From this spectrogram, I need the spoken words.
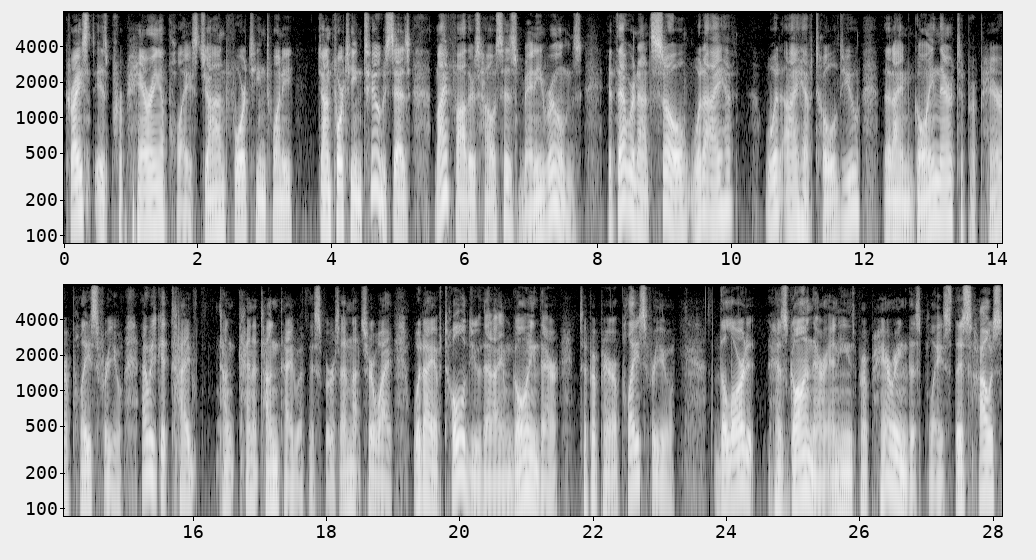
Christ is preparing a place. John 14 20 john 14 2 says my father's house has many rooms if that were not so, would I have would I have told you that I am going there to prepare a place for you? I always get tied tongue, kind of tongue tied with this verse. I'm not sure why. Would I have told you that I am going there to prepare a place for you? The Lord has gone there and he's preparing this place, this house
